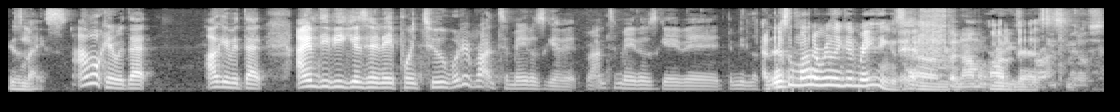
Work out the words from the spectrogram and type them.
is nice. I'm okay with that. I'll give it that. IMDb gives it an eight point two. What did Rotten Tomatoes give it? Rotten Tomatoes gave it. Let me look. And there's a lot of really good ratings. Um, phenomenal on ratings this. Rotten Tomatoes.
